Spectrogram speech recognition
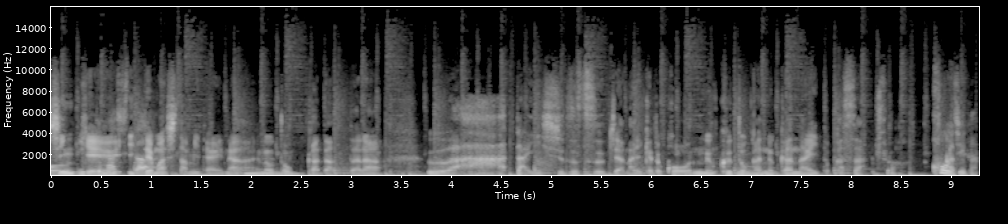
そう神経いってました。みたいなのとかだったら、うわー大手術じゃないけどこう抜くとかうん。抜かないとかさ、そう。工事が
